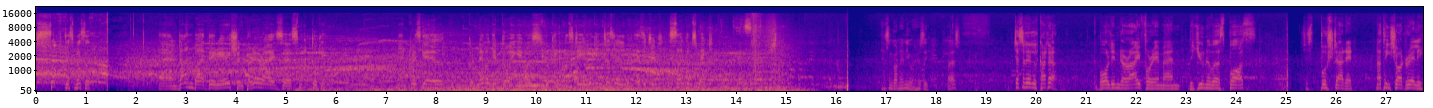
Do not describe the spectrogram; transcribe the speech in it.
Soft dismissal. And done by variation. Perera is a smart cookie. And Chris Gayle could never get going. He was looking rusty, looking just a little bit hesitant, circumspect. He hasn't gone anywhere, has he, Baz? Just a little cutter. The ball didn't arrive for him, and the universe boss just pushed at it. Nothing short, really.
